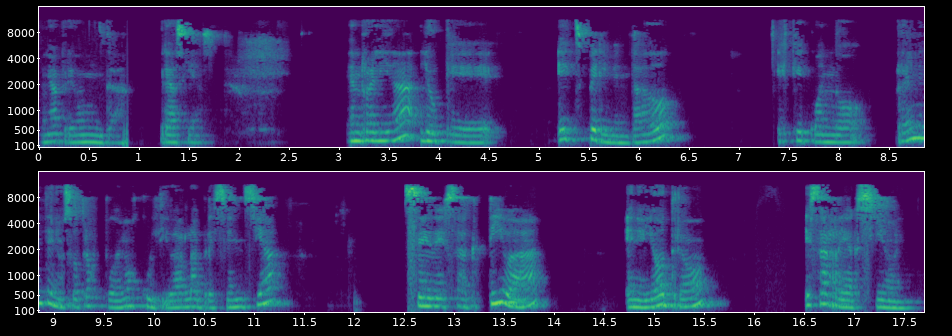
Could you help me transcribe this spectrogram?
Buena pregunta, gracias. En realidad lo que he experimentado es que cuando realmente nosotros podemos cultivar la presencia, se desactiva en el otro esa reacción.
